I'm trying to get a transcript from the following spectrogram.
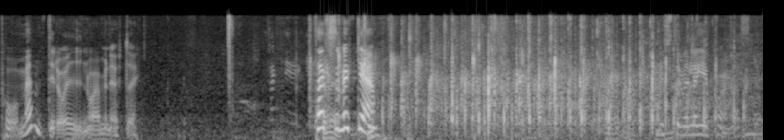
på Menti då i några minuter. Tack, Tack så mycket. Just det, vi lägger på den alltså.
